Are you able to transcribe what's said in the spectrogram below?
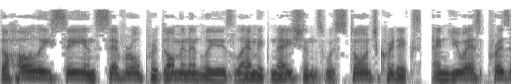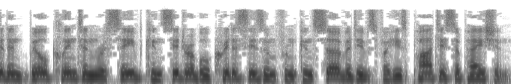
The Holy See and several predominantly Islamic nations were staunch critics, and U.S. President Bill Clinton received considerable criticism from conservatives for his participation,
